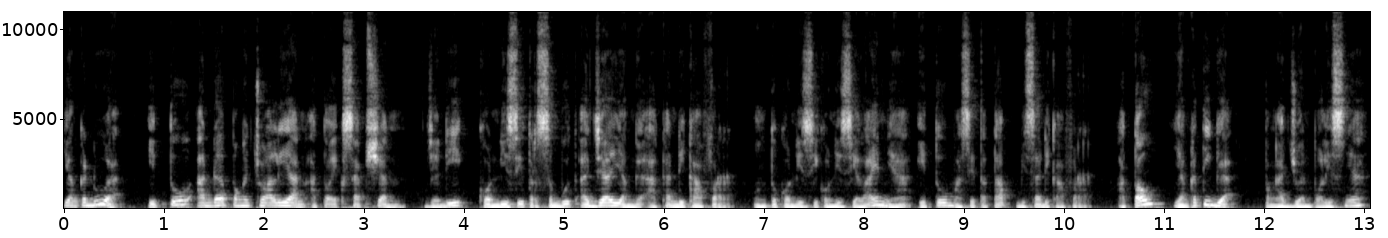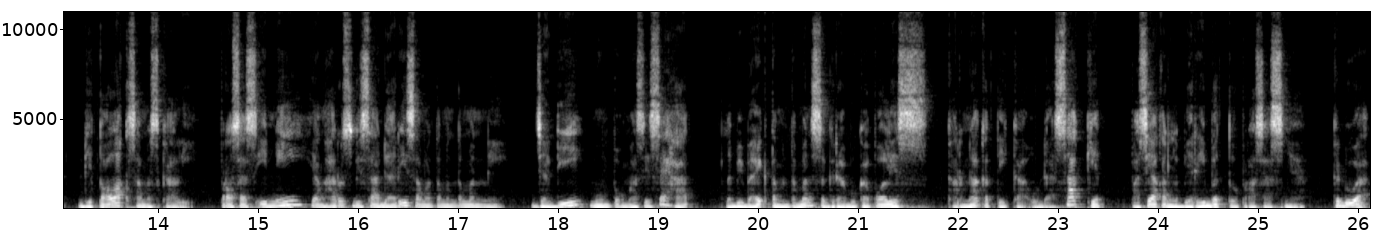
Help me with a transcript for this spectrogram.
Yang kedua, itu ada pengecualian atau exception. Jadi kondisi tersebut aja yang nggak akan di cover. Untuk kondisi-kondisi lainnya itu masih tetap bisa di cover. Atau yang ketiga, pengajuan polisnya ditolak sama sekali. Proses ini yang harus disadari sama teman-teman nih. Jadi mumpung masih sehat, lebih baik teman-teman segera buka polis. Karena ketika udah sakit, pasti akan lebih ribet tuh prosesnya. Kedua,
